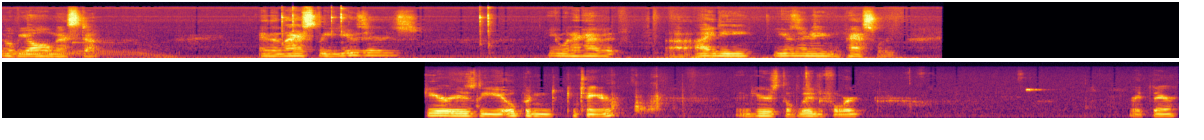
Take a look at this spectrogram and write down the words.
It'll be all messed up. And then lastly, users. You want to have it uh, ID, username, and password. Here is the opened container, and here's the lid for it, right there.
